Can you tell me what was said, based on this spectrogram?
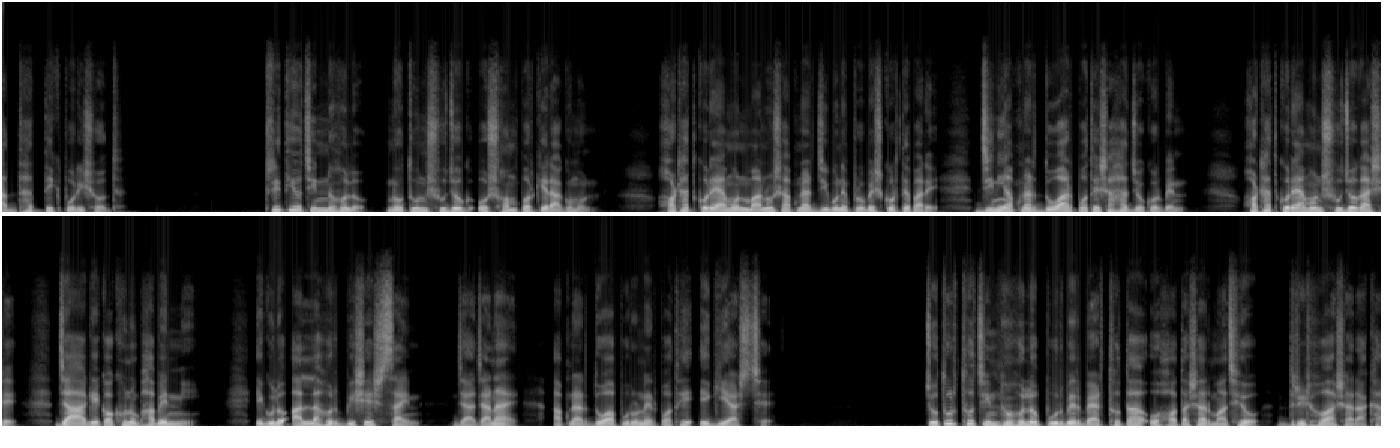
আধ্যাত্মিক পরিশোধ। তৃতীয় চিহ্ন হল নতুন সুযোগ ও সম্পর্কের আগমন। হঠাৎ করে এমন মানুষ আপনার জীবনে প্রবেশ করতে পারে, যিনি আপনার দোয়ার পথে সাহায্য করবেন। হঠাৎ করে এমন সুযোগ আসে, যা আগে কখনো ভাবেননি। এগুলো আল্লাহর বিশেষ সাইন, যা জানায় আপনার দোয়া পূরণের পথে এগিয়ে আসছে। চতুর্থ চিহ্ন হল পূর্বের ব্যর্থতা ও হতাশার মাঝেও দৃঢ় আশা রাখা।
